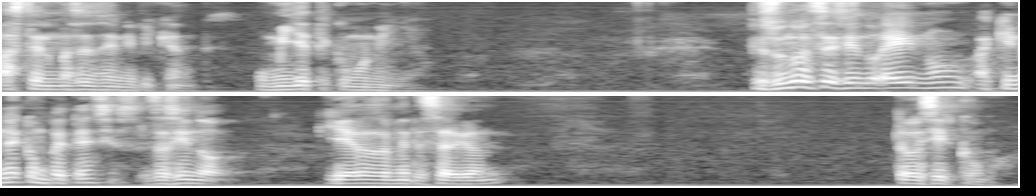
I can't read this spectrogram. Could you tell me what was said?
hasta el más insignificante. Humíllate como un niño. Jesús no está diciendo, hey, no, aquí no hay competencias. Está diciendo, ¿quieres realmente ser grande? Te voy a decir cómo.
